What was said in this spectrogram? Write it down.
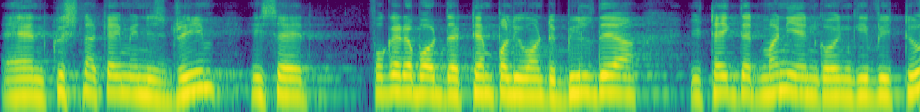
And Krishna came in his dream. He said, Forget about that temple you want to build there you take that money and go and give it to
